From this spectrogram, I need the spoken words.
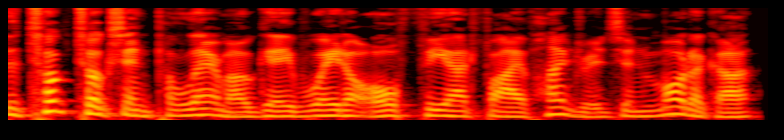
The tuk tuks in Palermo gave way to old Fiat 500s in Modica,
